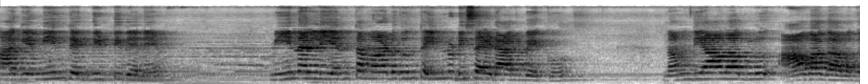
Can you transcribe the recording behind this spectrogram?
ಹಾಗೆ ಮೀನ್ ತೆಗೆದಿಟ್ಟಿದ್ದೇನೆ. ಮೀನಲ್ಲಿ ಎಂತ ಮಾಡುದು ಅಂತ ಇನ್ನು ಡಿಸೈಡ್ ಆಗಬೇಕು. ನಮ್ದು ಯಾವಾಗಲೂ ಆವಾಗ ಆವಾಗ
